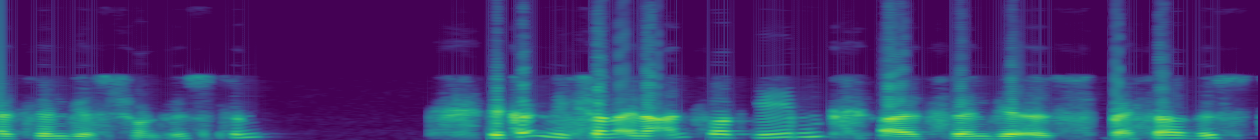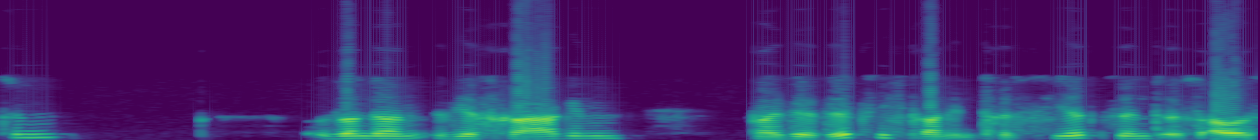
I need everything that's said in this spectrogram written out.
als wenn wir es schon wüssten. Wir können nicht schon eine Antwort geben, als wenn wir es besser wüssten sondern wir fragen, weil wir wirklich daran interessiert sind, es aus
